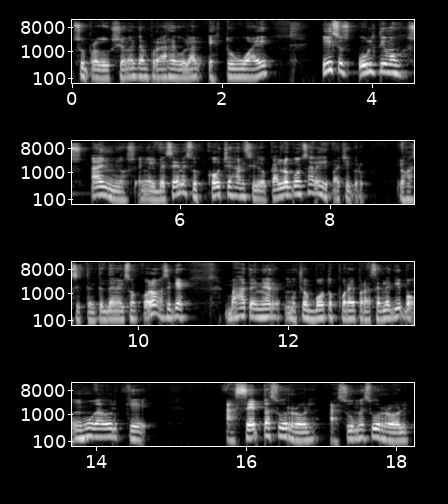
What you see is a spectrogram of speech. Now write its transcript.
su producción en temporada regular estuvo ahí. Y sus últimos años en el BCN, sus coaches han sido Carlos González y Pachi Cruz los asistentes de Nelson Colón. Así que vas a tener muchos votos por ahí para hacer el equipo. Un jugador que acepta su rol, asume su rol,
